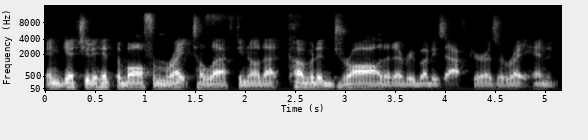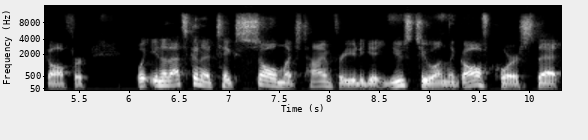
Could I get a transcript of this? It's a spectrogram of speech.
and get you to hit the ball from right to left you know that coveted draw that everybody's after as a right-handed golfer well you know that's going to take so much time for you to get used to on the golf course that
